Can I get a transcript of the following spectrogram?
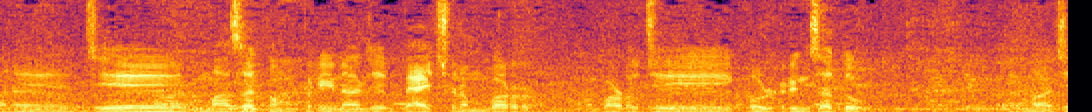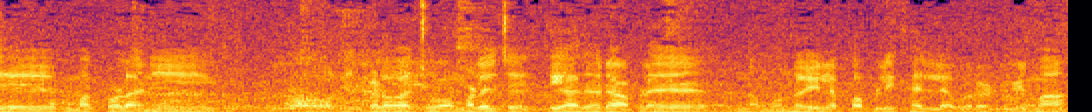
અને જે માઝા કંપનીના જે બેચ નંબર વાળો જે કોલ્ડ ડ્રિંક્સ હતું એમાં જે મકોડાની નીકળવા જોવા મળે છે તે આધારે આપણે નમૂનો લઈને પબ્લિક હેલ્થ લેબોરેટરીમાં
